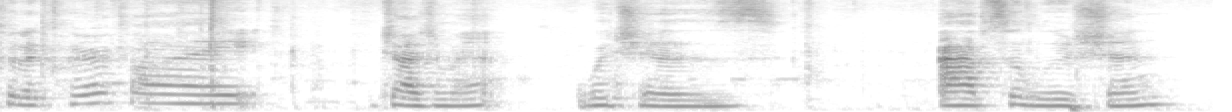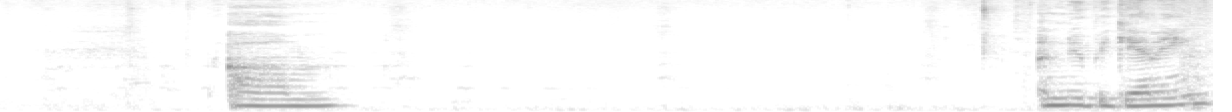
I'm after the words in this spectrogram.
So to clarify judgment, which is absolution, um, a new beginning,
